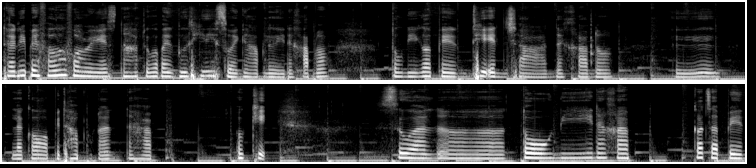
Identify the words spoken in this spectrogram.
แถวนี้เป็น Flower Forest นะครับถือว่าเป็นพื้นที่ที่สวยงามเลยนะครับเนาะ ตรงนี้ก็เป็นที่เอนชานนะครับเนาะเออ แล้วก็ไปทำตรงนั้นนะครับ โอเค ส่วนตรงนี้นะครับ ก็จะเป็น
